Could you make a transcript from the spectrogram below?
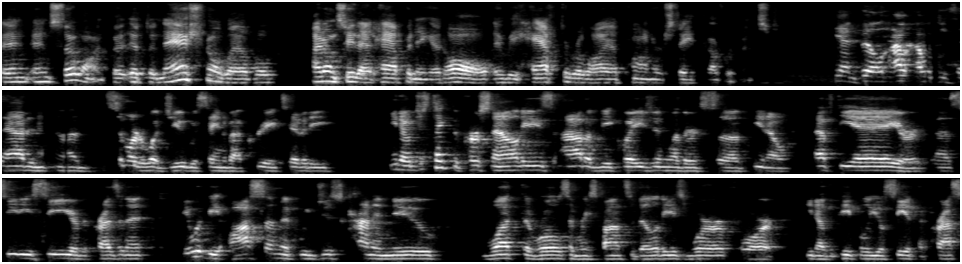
and and so on. But at the national level, I don't see that happening at all, and we have to rely upon our state governments. Yeah, and Bill, I, I would just add, and uh, similar to what Jude was saying about creativity, you know, just take the personalities out of the equation, whether it's uh, you know FDA or CDC uh, or the president. It would be awesome if we just kind of knew what the roles and responsibilities were for you know the people you'll see at the press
